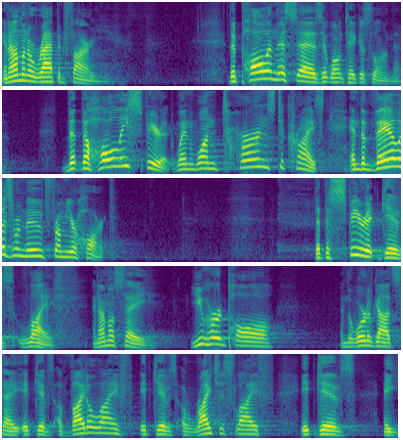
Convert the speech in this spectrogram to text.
And I'm going to rapid fire you. That Paul in this says, it won't take us long though that the Holy Spirit, when one turns to Christ and the veil is removed from your heart, that the Spirit gives life. And I'm going to say, you heard Paul and the Word of God say it gives a vital life, it gives a righteous life, it gives a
